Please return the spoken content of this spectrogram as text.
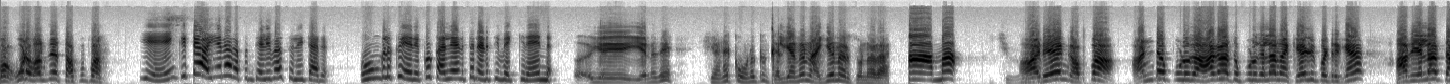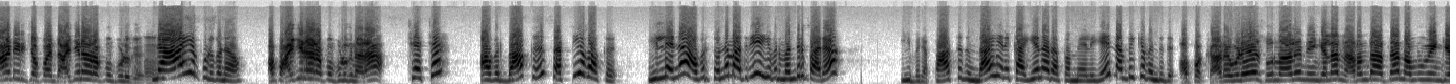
உன் கூட வந்தது தப்புப்பா என்கிட்ட ஐயனார் அப்பன் தெளிவா சொல்லிட்டாரு. உங்களுக்கும் எனக்கும் கல்யாணத்தை நடத்தி வைக்கிறேன்னு. என்னது? எனக்கு உனக்கு கல்யாணம் ஐயனார் சொன்னாரா? ஆமா. அடேங்க அப்பா அண்ட புழுக ஆகாச புழுக எல்லாம் நான் கேள்விப்பட்டிருக்கேன். அதையெல்லாம் தாண்டிருச்சப்பா இந்த ஐயனாரப்பன் புழுகு. நான் ஏன் புழுகணும்? அப்ப ஐயனாரப்பன் புழுகுனாரா? சேச்சே அவர் வாக்கு சத்திய வாக்கு. இல்லைன்னா அவர் சொன்ன மாதிரியே இவர் வந்திருப்பாரா? இவரை பார்த்ததும் தான் எனக்கு ஐயனார் அப்பன் மேலேயே நம்பிக்கை வந்தது. அப்ப கடவுளே சொன்னாலும் நீங்க எல்லாம் நடந்தா தான் நம்புவீங்க.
